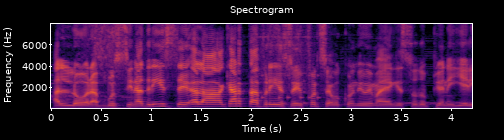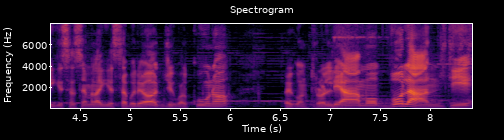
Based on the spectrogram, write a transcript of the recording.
Allora, bustina triste. Allora, la carta preso, che forse qualcuno di voi mi ha chiesto doppione ieri, chissà se me l'ha chiesta pure oggi qualcuno. Poi controlliamo. Volanti.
